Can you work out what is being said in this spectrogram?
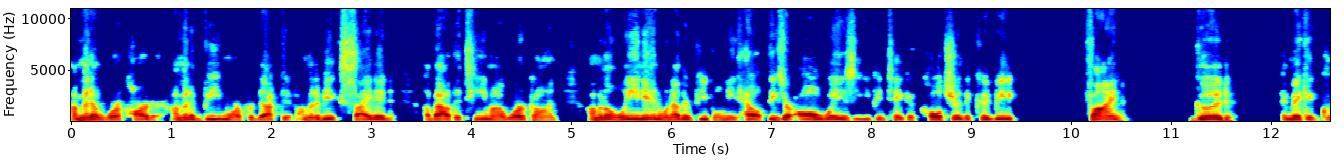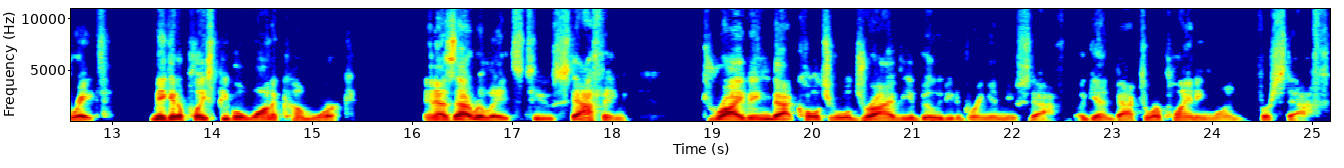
i'm going to work harder. I'm going to be more productive. I'm going to be excited about the team i work on. I'm going to lean in when other people need help. These are all ways that you can take a culture that could be fine good and make it great. Make it a place people want to come work. And as that relates to staffing driving that culture will drive the ability to bring in new staff. Again back to our planning one for staff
